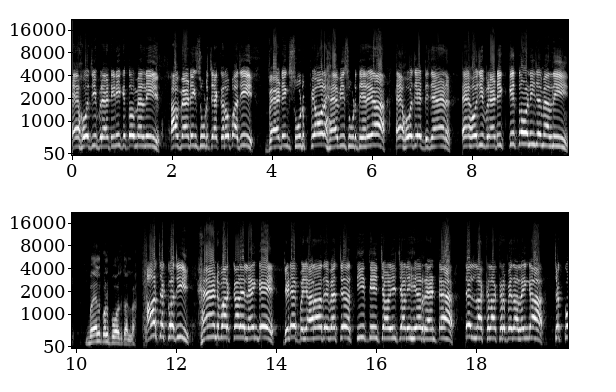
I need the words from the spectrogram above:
ਇਹੋ ਜੀ ਵੈਰਾਈਟੀ ਨਹੀਂ ਕਿਤੋਂ ਮਿਲਣੀ। ਆ ਵੈਡਿੰਗ ਸੂਟ ਚੈੱਕ ਕਰੋ ਭਾਜੀ। Wedding suit pure heavy suit ਦੇ ਰਹੇ ਆ। ਇਹੋ ਜੇ ਡਿਜ਼ਾਈਨ ਇਹੋ ਜੀ ਵੈਰਾਈਟੀ ਕਿਤੋਂ ਨਹੀਂ ਜੇ ਮਿਲਣੀ। ਬਿਲਕੁਲ ਪੋਜ਼ ਕਰ ਲਾ। ਆ ਚੱਕੋ ਜੀ ਹੈਂਡ ਵਰਕ ਵਾਲੇ ਲਹਿੰਗੇ ਜਿਹੜੇ ਬਾਜ਼ਾਰਾਂ ਦੇ ਵਿੱਚ 30 30 40 40 ਹਜ਼ਾਰ ਰੈਂਟ ਹੈ ਤੇ ਲੱਖ ਲੱਖ ਰੁਪਏ ਦਾ ਲਹਿੰਗਾ। ਚੱਕੋ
